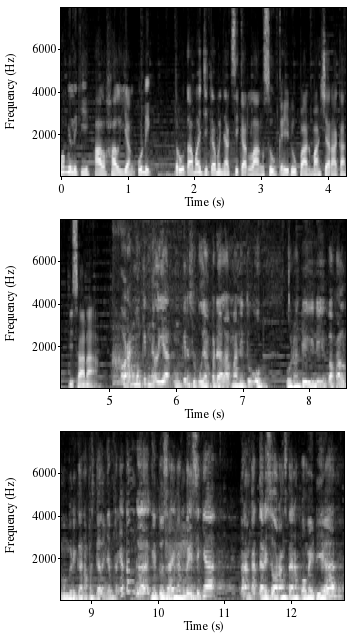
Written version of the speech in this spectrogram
memiliki hal-hal yang unik, terutama jika menyaksikan langsung kehidupan masyarakat di sana. Orang mungkin ngelihat mungkin suku yang pedalaman itu uh uh nanti ini bakal mengerikan apa segala macam. Ternyata enggak gitu. Saya kan basicnya berangkat dari seorang stand up komedian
